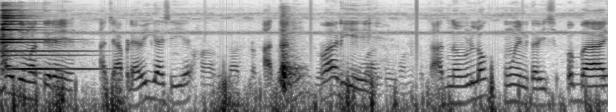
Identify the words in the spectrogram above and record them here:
માહિતી મળતી રહે. આજે આપણે આવી ગયા છીએ આતાની વાડીએ. આજનો વ્લોગ હું એન્ડ કરીશ. બાય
